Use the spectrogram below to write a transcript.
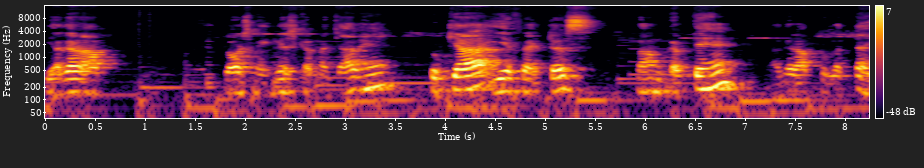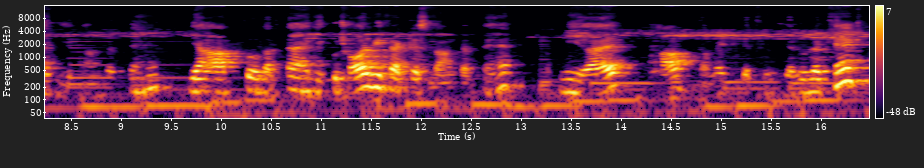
कि अगर आप प्लॉट्स में इन्वेस्ट करना चाह रहे हैं तो क्या ये फैक्टर्स काम करते हैं? अगर आपको लगता है कि ये काम करते हैं, या आपको लगता है कि कुछ और भी फैक्टर्स काम करते हैं, अपनी राय आप कमेंट के थ्रू ज़रूर रखें।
